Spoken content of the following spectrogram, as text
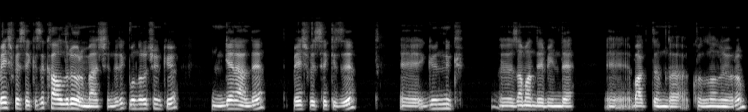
5 ve 8'i kaldırıyorum ben şimdilik. Bunları çünkü genelde 5 ve 8'i e, günlük e, zaman diliminde e, baktığımda kullanıyorum.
